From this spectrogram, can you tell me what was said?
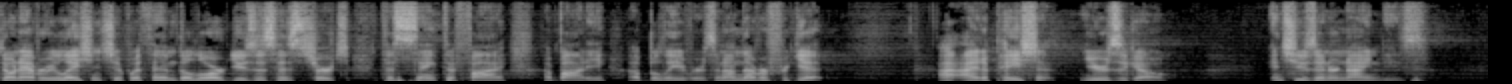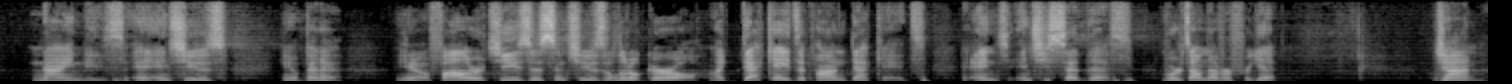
don't have a relationship with him, the Lord uses his church to sanctify a body of believers. And I'll never forget. I, I had a patient years ago and she was in her 90s 90s and, and, she was you know been a you know follower of jesus and she was a little girl like decades upon decades and, and she said this words i'll never forget jon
